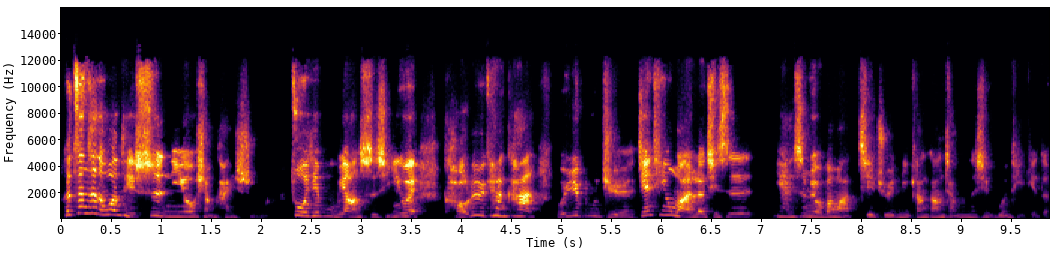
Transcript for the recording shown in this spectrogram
可真正的问题是你有想开始吗？做一些不一样的事情，因为考虑看看，犹豫不决。今天听完了，其实你还是没有办法解决你刚刚讲的那些问题点的。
